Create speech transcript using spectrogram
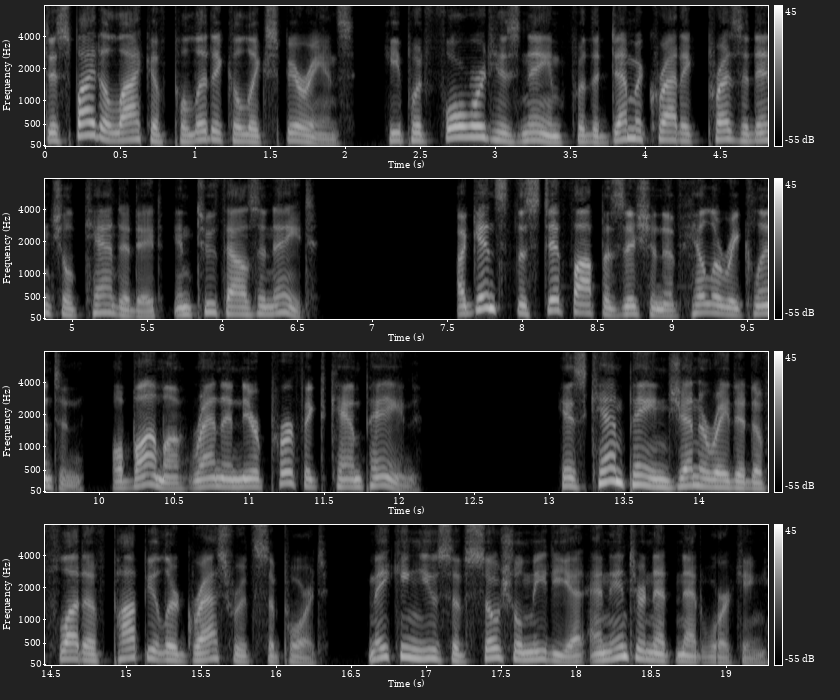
Despite a lack of political experience, he put forward his name for the Democratic presidential candidate in 2008. Against the stiff opposition of Hillary Clinton, Obama ran a near perfect campaign. His campaign generated a flood of popular grassroots support, making use of social media and internet networking.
